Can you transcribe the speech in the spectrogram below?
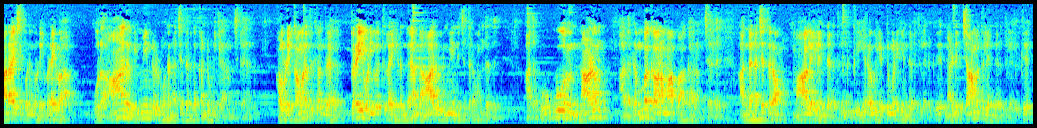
ஆராய்ச்சி பண்ணினுடைய விளைவாக ஒரு ஆறு விண்மீன்கள் கொண்ட நட்சத்திரத்தை கண்டுபிடிக்க ஆரம்பிச்சிட்டாரு. அவருடைய கவனத்துக்கு அந்த பிறை வடிவத்தில் இருந்த அந்த ஆறு விண்மீன் நட்சத்திரம் வந்தது. அதை ஒவ்வொரு நாளும் அதை ரொம்ப கவனமாக பார்க்க ஆரம்பிச்சாரு. அந்த நட்சத்திரம் மாலையில் எந்த இடத்துல இருக்குது இரவு எட்டு மணிக்கு எந்த இடத்துல இருக்குது நடுச்சாமத்தில் எந்த இடத்துல இருக்குது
